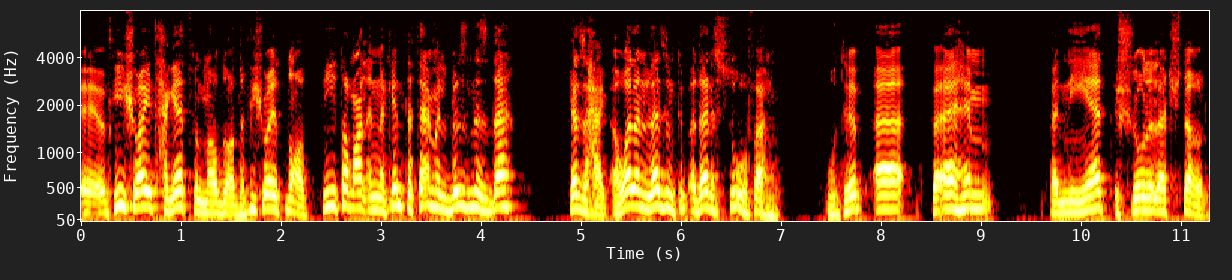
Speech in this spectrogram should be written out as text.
آه، في شوية حاجات في الموضوع ده في شوية نقط. في طبعا إنك أنت تعمل بيزنس ده كذا حاجة. اولا لازم تبقى دارس السوق وفاهمه وتبقى فاهم فنيات الشغل اللي هتشتغله.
